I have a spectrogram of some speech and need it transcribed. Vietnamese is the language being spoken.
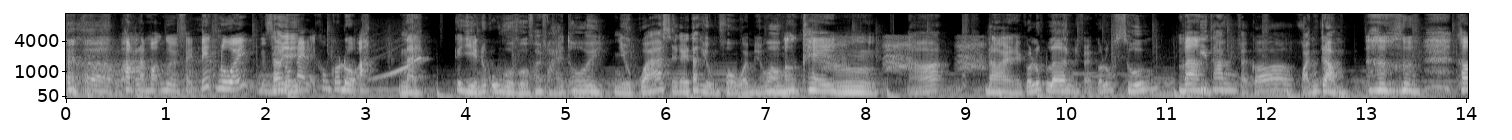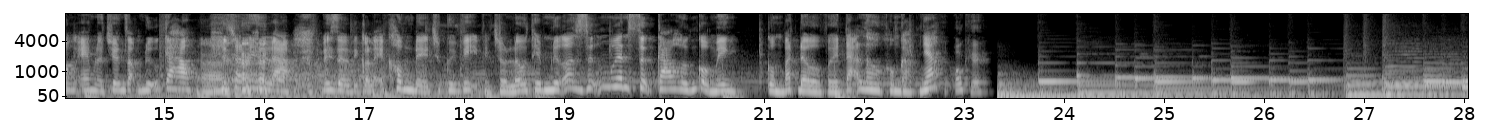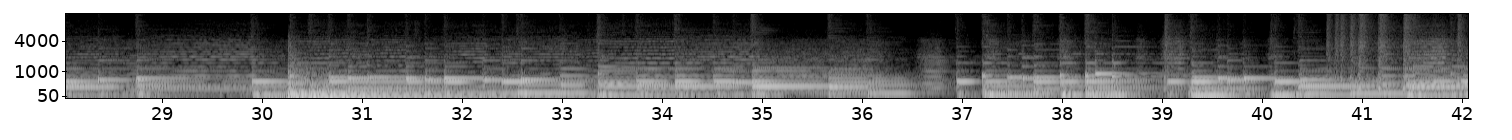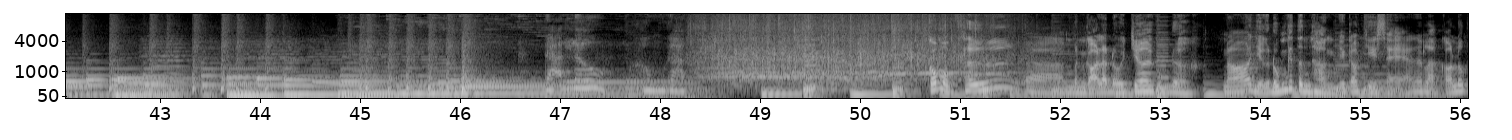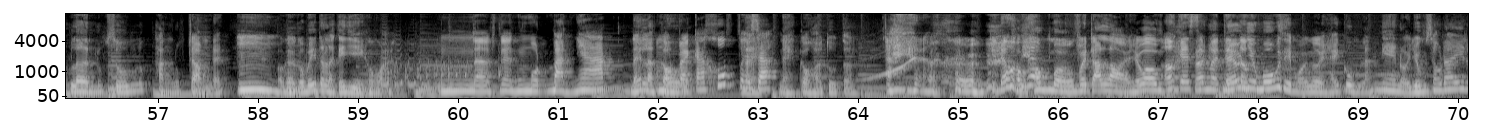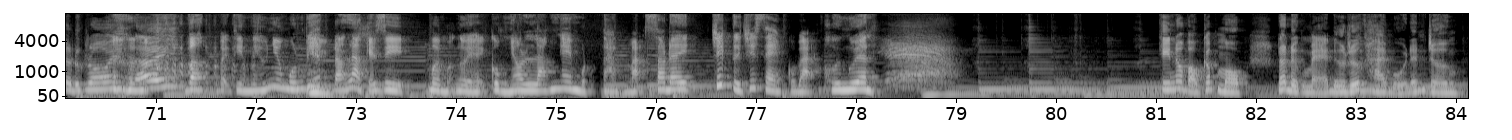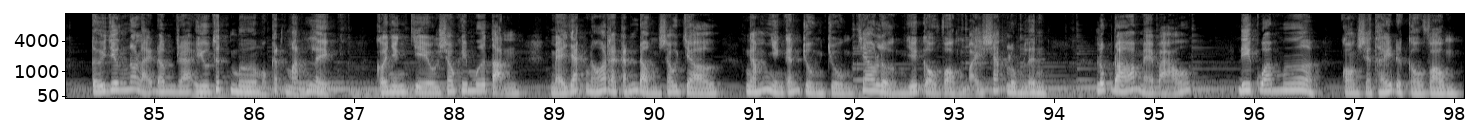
Hoặc là mọi người phải tiếc nuối vì Sao hôm vậy? nay lại không có đồ ăn. Này, cái gì nó cũng vừa vừa phải phải thôi Nhiều quá sẽ gây tác dụng phụ em hiểu không? Ok. Ừ, đó Đời này có lúc lên thì phải có lúc xuống Vâng. Khi thăng phải có khoảng trầm không em là chuyên giọng nữ cao À. Cho nên là bây giờ thì có lẽ không để cho quý vị phải chờ lâu thêm nữa giữ nguyên sự cao hứng của mình cùng bắt đầu với đã lâu không gặp nhé Okay. Có một thứ ờ, mình gọi là đồ chơi cũng được. Nó giữ đúng cái tinh thần như cáo chia sẻ Tức là có lúc lên, lúc xuống, lúc thăng, lúc trầm đấy. Ừ. Ok, có biết đó là cái gì không ạ? là một bản nhạc. Đấy là một câu vài ca khúc hay này, sao? này câu hỏi tu từ. À, đâu không biết? không mượn phải trả lời hiểu không? Ok xin mời tiếp nếu tục. như muốn thì mọi người hãy cùng lắng nghe nội dung sau đây là được rồi. Đấy. Vâng, vậy thì nếu như muốn biết Ừ. đó là cái gì, mời mọi người hãy cùng nhau lắng nghe một tản mạn sau đây, trích từ chia sẻ của bạn Khôi Nguyên khi nó vào cấp 1 nó được mẹ đưa rước hai buổi đến trường. Tự dưng nó lại đâm ra yêu thích mưa một cách mãnh liệt. Có những chiều sau khi mưa tạnh, mẹ dắt nó ra cánh đồng sau chợ, ngắm những cánh chuồn chuồn trao lượn dưới cầu vòng bảy sắc lung linh. Lúc đó mẹ bảo, đi qua mưa, con sẽ thấy được cầu vòng.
